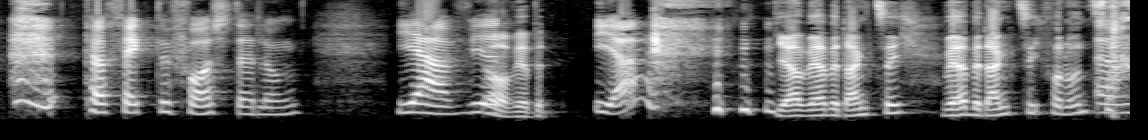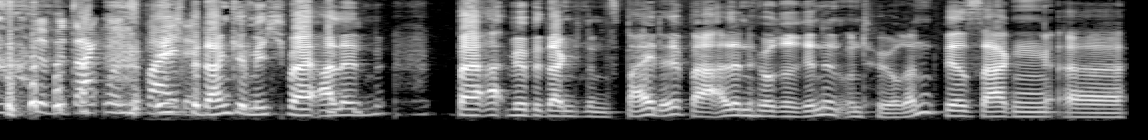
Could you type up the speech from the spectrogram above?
Perfekte Vorstellung. Ja, wir. Ja, wir ja. ja, wer bedankt sich? Wer bedankt sich von uns? Ähm, wir bedanken uns beide. Ich bedanke mich bei allen, bei, wir bedanken uns beide, bei allen Hörerinnen und Hörern. Wir sagen, äh,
